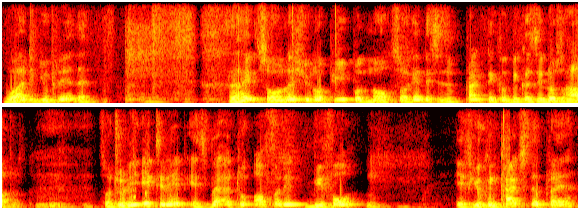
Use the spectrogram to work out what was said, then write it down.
why did you pray then? Right? So unless you know people know. So again, this is practical because it doesn't happen. So to reiterate, it's better to offer it before. If you can catch the prayer,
